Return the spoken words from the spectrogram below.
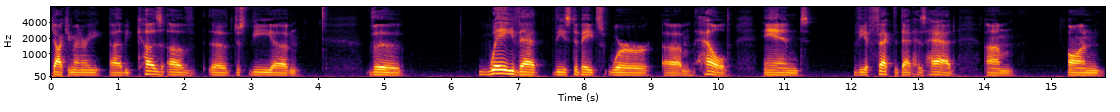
documentary uh, because of uh, just the um, the way that these debates were um, held and the effect that that has had um, on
